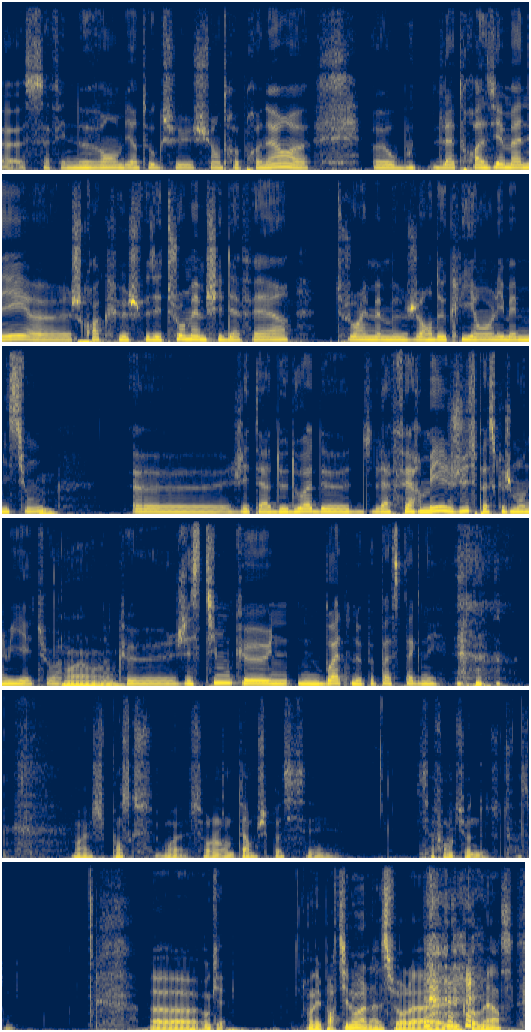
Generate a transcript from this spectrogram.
euh, ça fait 9 ans bientôt que je, je suis entrepreneur. Euh, au bout de la troisième année, euh, je crois que je faisais toujours le même chiffre d'affaires, toujours les mêmes genres de clients, les mêmes missions. Mm. Euh, J'étais à deux doigts de, de la fermer juste parce que je m'ennuyais, tu vois. Ouais, ouais, Donc j'estime qu'une une boîte ne peut pas stagner. ouais, je pense que ouais, sur le long terme, je sais pas si ça fonctionne de toute façon. Ok. On est parti loin là sur l'e-commerce.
